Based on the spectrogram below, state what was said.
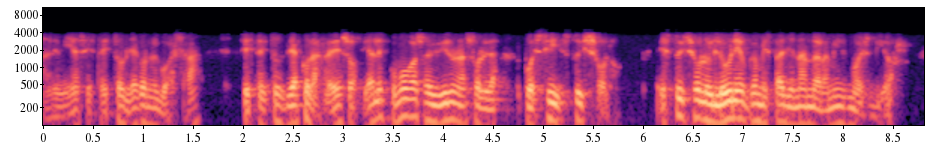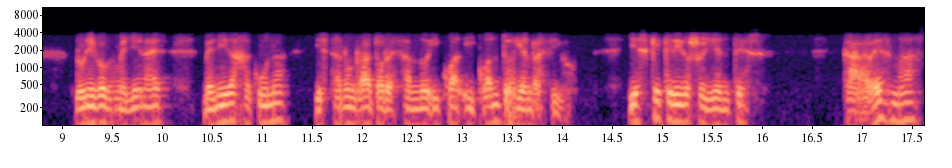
Madre mía, si estáis todo el día con el WhatsApp, si estáis todo el día con las redes sociales, ¿cómo vas a vivir una soledad? Pues sí, estoy solo. Estoy solo y lo único que me está llenando ahora mismo es Dios. Lo único que me llena es venir a Jacuna y estar un rato rezando y, y cuánto bien recibo. Y es que, queridos oyentes, cada vez más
